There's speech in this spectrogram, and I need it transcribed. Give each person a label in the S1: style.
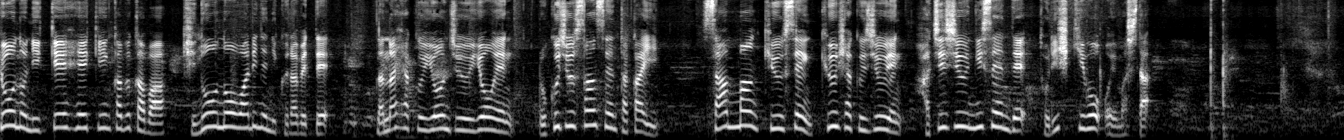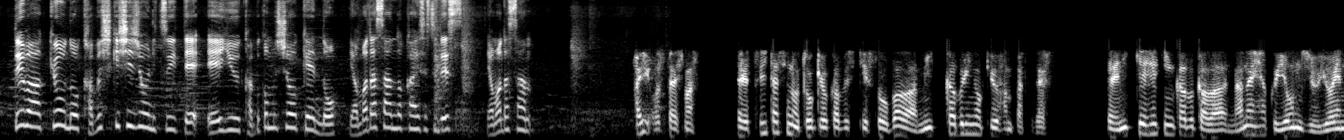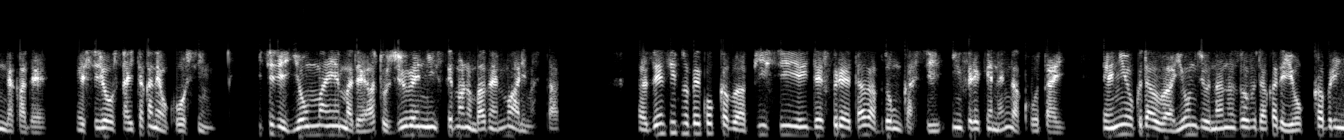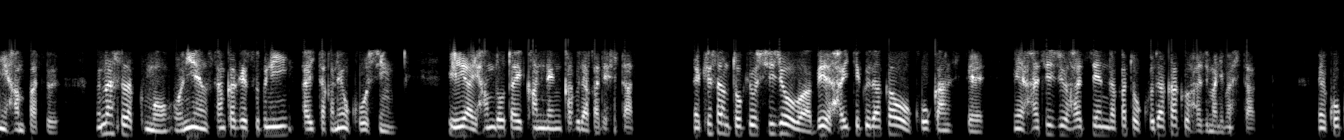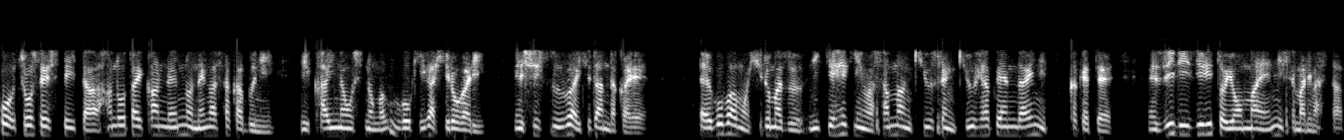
S1: 今日の日経平均株価は昨日の終値に比べて744円63銭高い3万9910円82銭で取引を終えました。では今日の株式市場について au 株コム証券の山田さんの解説です。山田さん。
S2: はい、お伝えします。え1日の東京株式相場は3日ぶりの急反発です。え日経平均株価は744円高で、え史上最高値を更新。一時4万円まであと10円に迫る場面もありました。前日の米国株は PCA デフレーターが鈍化し、インフレ懸念が後退。ニューヨークダウは47ドル高で4日ぶりに反発。ナスダックも2年3ヶ月ぶりに最高値を更新。AI 半導体関連株高でした。今朝の東京市場は米ハイテク高を交換して、88円高と小高く始まりました。ここを調整していた半導体関連の値傘株に買い直しの動きが広がり、指数は一段高へ。5番もひるまず、日経平均は3万9900円台に突っかけて、じりじりと4万円に迫りました。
